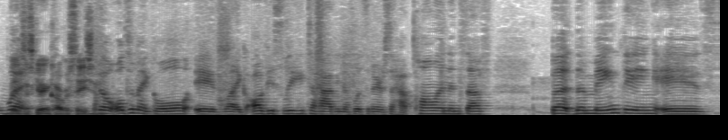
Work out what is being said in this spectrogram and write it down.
They what just get in conversation. the ultimate goal is like obviously to have enough listeners to have Colin and stuff. But the main thing is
